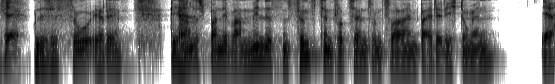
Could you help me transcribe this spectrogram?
Okay. Und es ist so irre. Die ja. Handelsspanne war mindestens 15 Prozent und zwar in beide Richtungen. Ja.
